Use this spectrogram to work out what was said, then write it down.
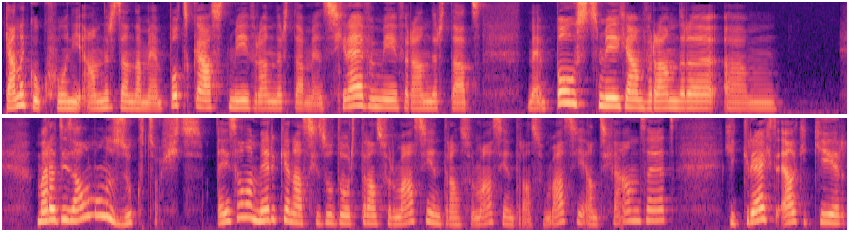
kan ik ook gewoon niet anders dan dat mijn podcast mee verandert, dat mijn schrijven mee verandert, dat mijn posts mee gaan veranderen. Ehm. maar het is allemaal een zoektocht. En je zal dan merken als je zo door transformatie en transformatie en transformatie aan het gaan bent, je krijgt elke keer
